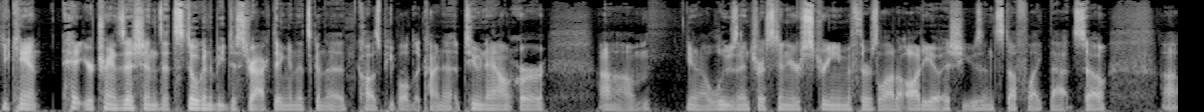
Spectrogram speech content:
you can't hit your transitions, it's still going to be distracting and it's going to cause people to kind of tune out or, um, you know, lose interest in your stream if there's a lot of audio issues and stuff like that. So, uh,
